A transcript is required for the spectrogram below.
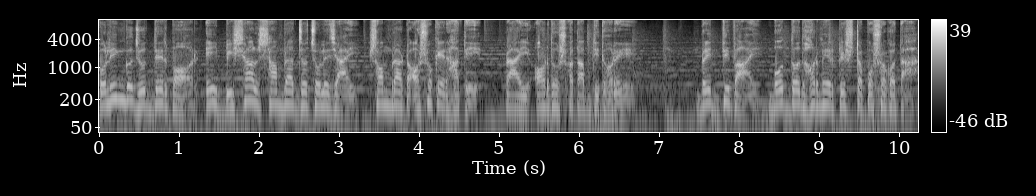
কলিঙ্গ যুদ্ধের পর এই বিশাল সাম্রাজ্য চলে যায় সম্রাট অশোকের হাতে, প্রায় অর্ধ শতাব্দী ধরে। বৃদ্ধি পায় বৌদ্ধ ধর্মের পৃষ্ঠপোষকতা।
